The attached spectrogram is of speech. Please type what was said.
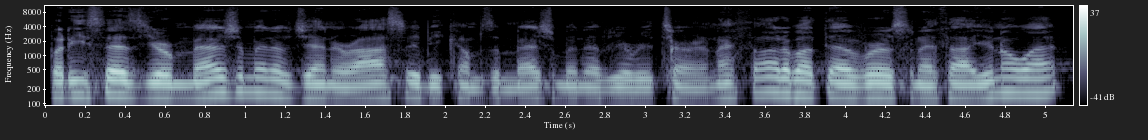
but he says, Your measurement of generosity becomes a measurement of your return. And I thought about that verse and I thought, you know what?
